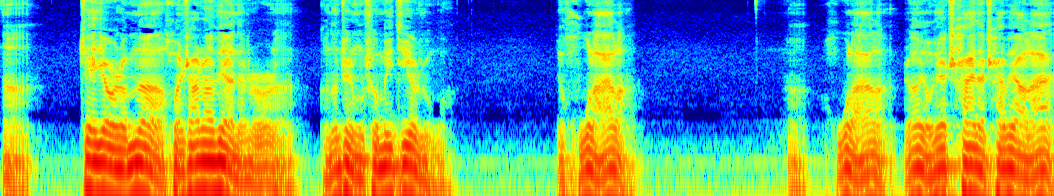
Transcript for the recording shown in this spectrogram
啊，这就是什么呢？换刹车片的时候呢，可能这种车没接触过，就胡来了，啊，胡来了。然后有些拆呢拆不下来，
